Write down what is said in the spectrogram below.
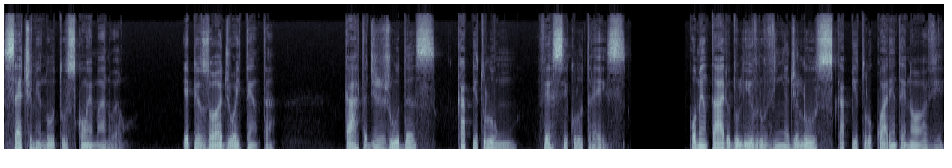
Sete Minutos com Emmanuel. Episódio 80. Carta de Judas, capítulo 1, versículo 3. Comentário do livro Vinha de Luz, capítulo 49,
